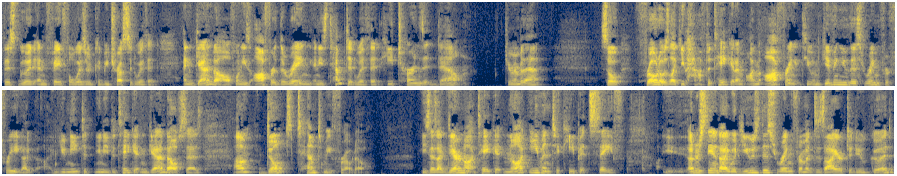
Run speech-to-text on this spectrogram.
this good and faithful wizard, could be trusted with it. And Gandalf, when he's offered the ring and he's tempted with it, he turns it down. Do you remember that? So Frodo's like, you have to take it. I'm, I'm offering it to you. I'm giving you this ring for free. I, I, you need to you need to take it. And Gandalf says, um, don't tempt me, Frodo. He says, I dare not take it, not even to keep it safe. Understand, I would use this ring from a desire to do good,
